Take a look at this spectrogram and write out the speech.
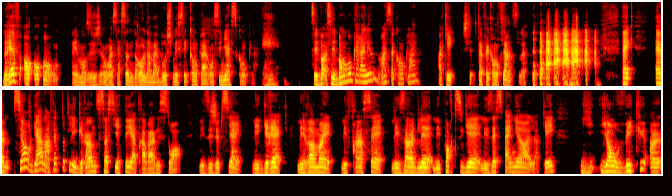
Bref, on. on, on... mon Dieu, ouais, ça sonne drôle dans ma bouche, mais c'est complaire. On s'est mis à se complaire. C'est bon, le bon mot, Caroline? Ouais, se complaire? OK, je te, fais confiance, là. fait que, euh, si on regarde, en fait, toutes les grandes sociétés à travers l'histoire, les Égyptiens, les Grecs, les Romains, les Français, les Anglais, les Portugais, les Espagnols, OK? Ils, ont vécu un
